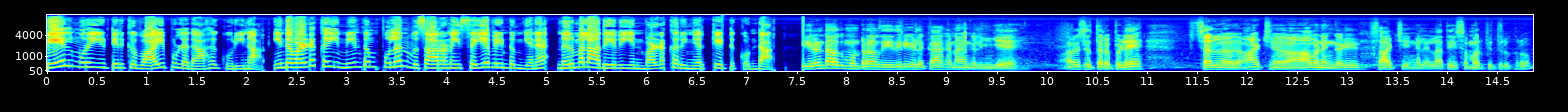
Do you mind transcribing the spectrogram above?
மேல்முறையீட்டிற்கு வாய்ப்புள்ளதாக கூறினார். இந்த வழக்கை மீண்டும் புலன் விசாரணை செய்ய வேண்டும் என நிர்மலா தேவியின் வழக்கறிஞர் கேட்டுக்கொண்டார் இரண்டாவது மூன்றாவது எதிரிகளுக்காக நாங்கள் இங்கே அரசு தரப்பிலே சில ஆட்சி ஆவணங்கள் சாட்சியங்கள் எல்லாத்தையும் சமர்ப்பித்திருக்கிறோம்.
